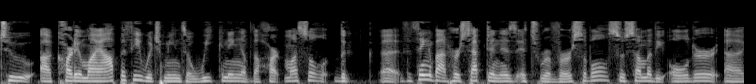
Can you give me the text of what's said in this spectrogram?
to uh, cardiomyopathy, which means a weakening of the heart muscle. The uh, the thing about Herceptin is it's reversible. So some of the older uh,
